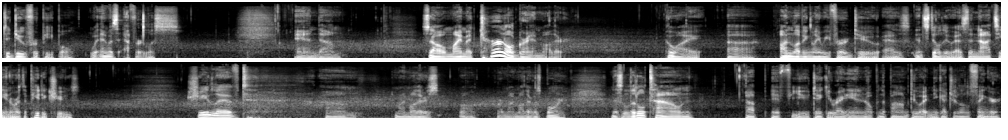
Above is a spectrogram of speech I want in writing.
to do for people, and it was effortless. And um, so my maternal grandmother, who I uh, unlovingly referred to as, and still do, as the Nazi in orthopedic shoes, she lived, um, my mother's, well, where my mother was born, in this little town up if you take your right hand and open the palm to it and you got your little finger.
